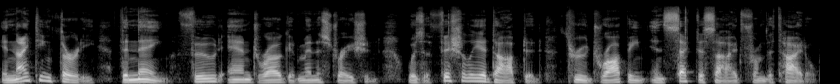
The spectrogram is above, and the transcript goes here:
In 1930, the name Food and Drug Administration was officially adopted through dropping insecticide from the title.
